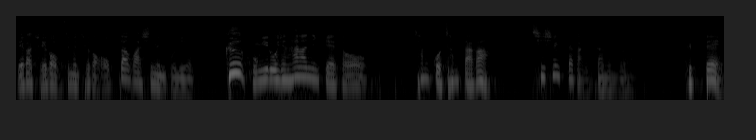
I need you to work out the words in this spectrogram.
내가 죄가 없으면 죄가 없다고 하시는 분이에요. 그 공의로우신 하나님께서 참고 참다가 치실 때가 있다는 거예요. 그때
